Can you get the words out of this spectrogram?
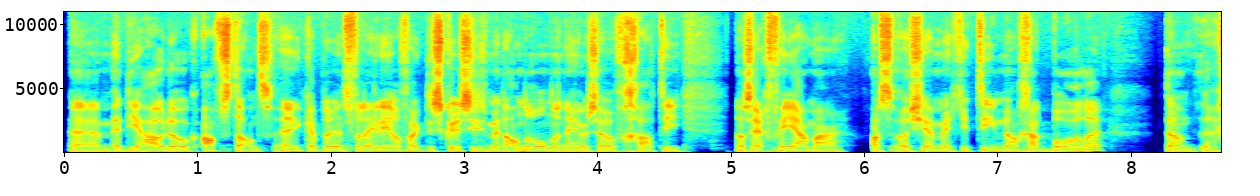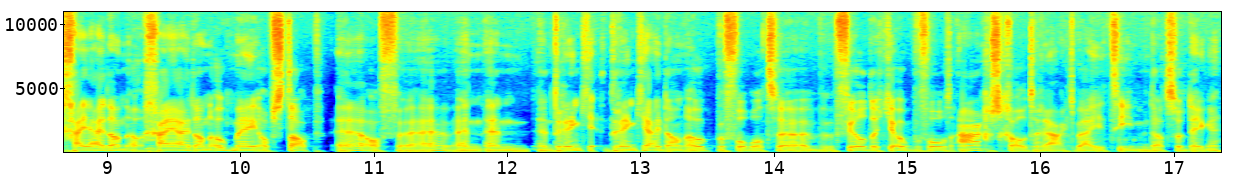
Ehm, en die houden ook afstand. Ik heb er in het verleden heel vaak discussies met andere ondernemers over gehad. Die dan zeggen van ja, maar als, als jij met je team dan gaat borrelen. Dan ga jij dan, ga jij dan ook mee op stap? Hè? Of, eh, en en, en drink, je, drink jij dan ook bijvoorbeeld eh, veel dat je ook bijvoorbeeld aangeschoten raakt bij je team en dat soort dingen.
